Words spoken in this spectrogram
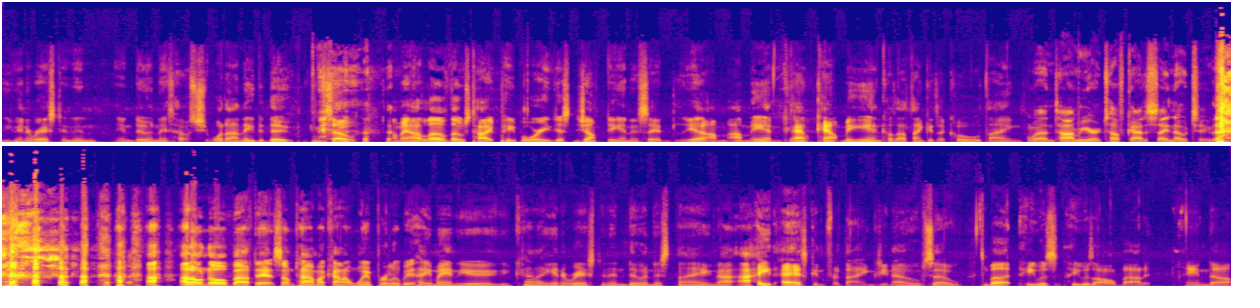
you interested in in doing this? Oh, sh- What I need to do? So I mean, I love those type people where he just jumped in and said, yeah, I'm I'm in. Count count me in because I think it's a cool thing. Well, and Tommy, you're a tough guy to say no to. I, I don't know about that. Sometimes I kind of whimper a little bit. Hey, man, you you kind of interested in doing this thing? I, I hate asking for things, you know. So, but he was he was all about it, and uh,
